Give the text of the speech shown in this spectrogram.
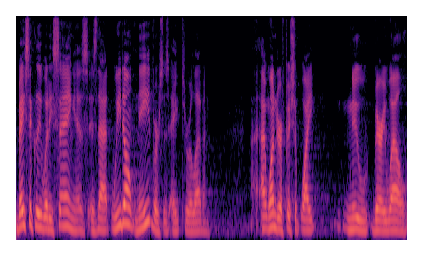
basically what he's saying is, is that we don't need verses 8 through 11. I wonder if Bishop White knew very well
